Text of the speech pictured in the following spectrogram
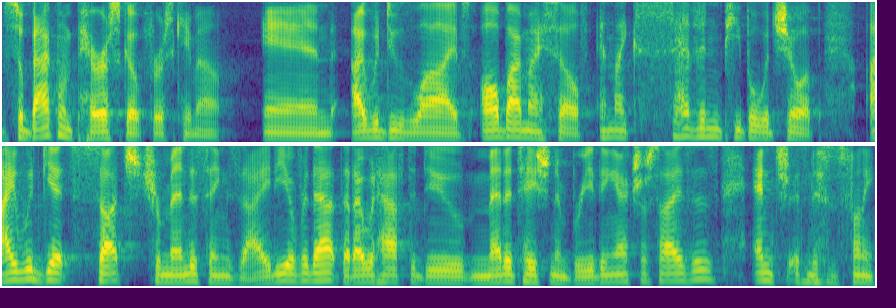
so back when Periscope first came out, and I would do lives all by myself, and like seven people would show up. I would get such tremendous anxiety over that that I would have to do meditation and breathing exercises. And, tr- and this is funny,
